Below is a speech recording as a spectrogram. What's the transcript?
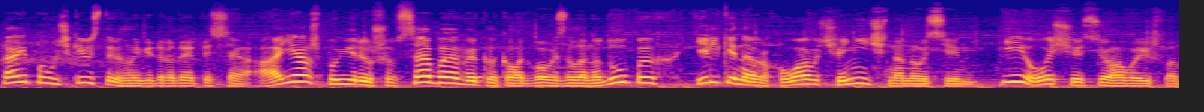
Та й паучки встигли відродитися. А я ж, повіривши в себе, викликав двох зеленодупих, тільки не врахував, що ніч на носі. І ось що з цього вийшло.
